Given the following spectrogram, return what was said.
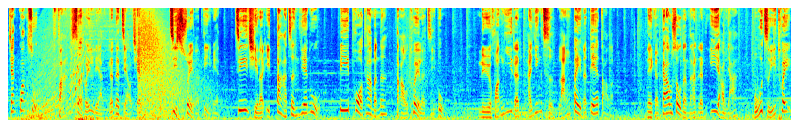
将光束反射回两人的脚前，击碎了地面，激起了一大阵烟雾，逼迫他们呢倒退了几步。女黄衣人还因此狼狈的跌倒了。那个高瘦的男人一咬牙，拇指一推，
